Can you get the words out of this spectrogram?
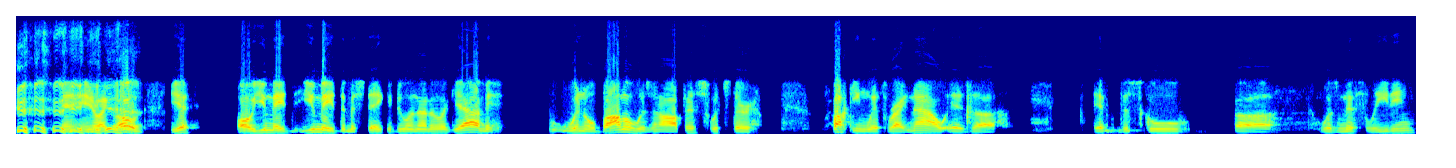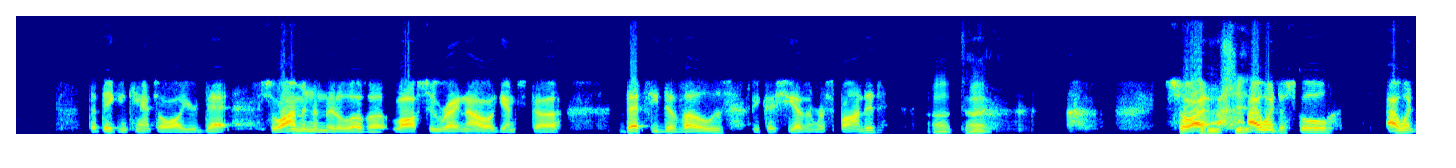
and, and, you're like, yeah. oh yeah, oh you made you made the mistake of doing that. I'm like, yeah, I mean, when Obama was in office, which they're fucking with right now, is uh, if the school uh, was misleading, that they can cancel all your debt. So I'm in the middle of a lawsuit right now against uh, Betsy DeVos because she hasn't responded. Oh, tight. So I I went to school I went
